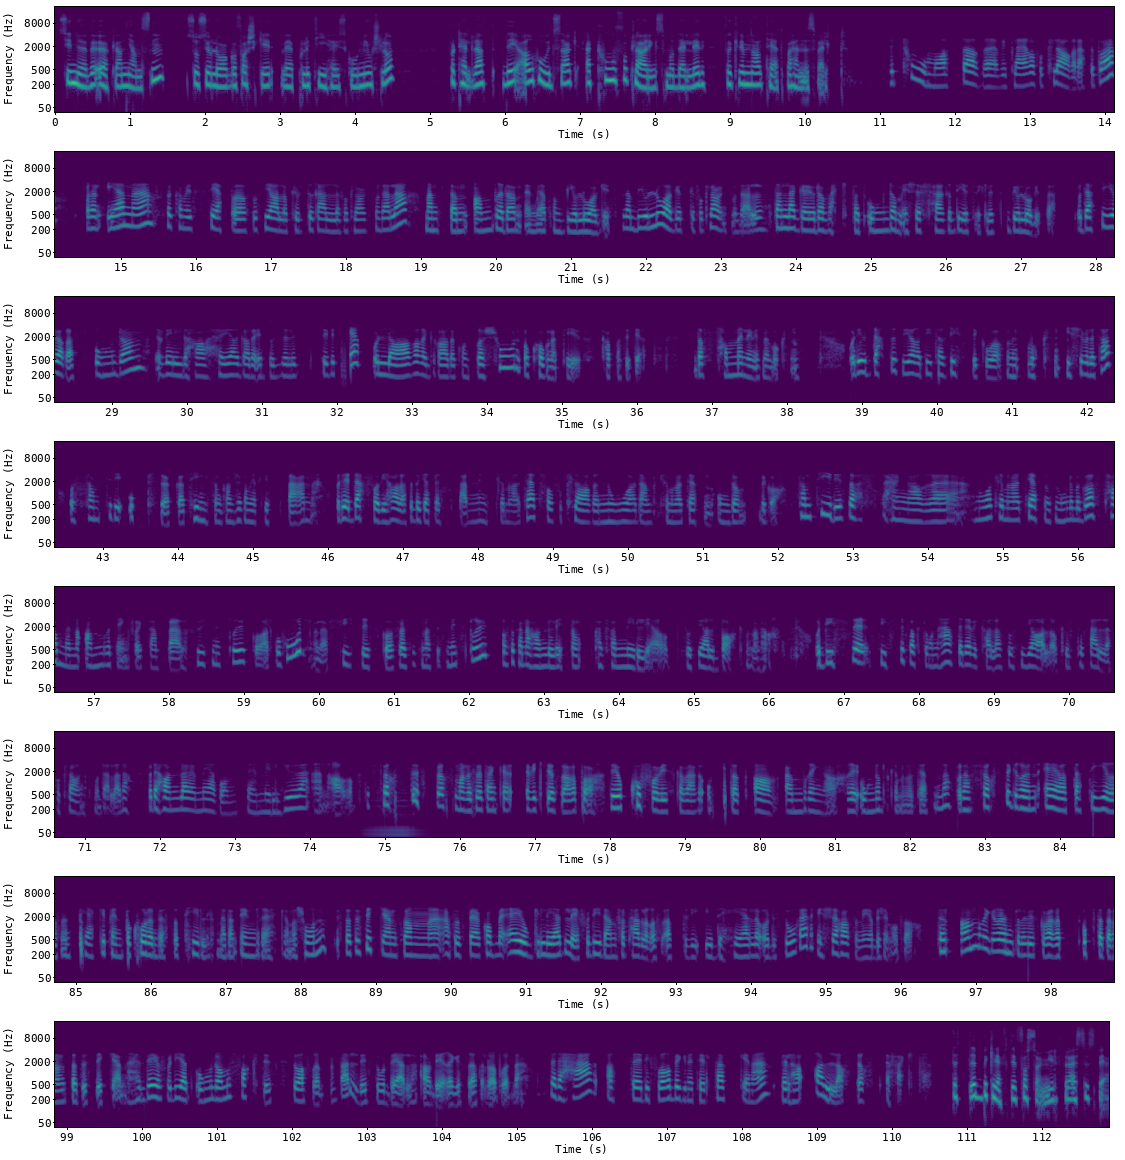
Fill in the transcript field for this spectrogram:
Synnøve Økland Jansen, sosiolog og forsker ved Politihøgskolen i Oslo, forteller at det i all hovedsak er to forklaringsmodeller for kriminalitet på hennes felt. Det er to måter eh, vi pleier å forklare dette på. Og Den ene så kan vi se på sosiale og kulturelle forklaringsmodeller, mens den andre den er mer sånn biologisk. Den biologiske forklaringsmodellen den legger jo da vekt på at ungdom ikke er ferdigutviklet biologisk sett. Og Dette gjør at ungdom vil ha høyere grad av impulsivitet og lavere grad av konsentrasjon og kognitiv kapasitet. Da sammenlignet med voksen. Og Det er jo dette som gjør at de tar risikoer som en voksen ikke ville tatt, og samtidig oppsøker ting som kanskje kan virke spennende. Og Det er derfor vi har dette begrepet spenningskriminalitet, for å forklare noe av den kriminaliteten ungdom begår. Samtidig så henger eh, noe av kriminaliteten som ungdom begår, sammen med andre ting, f.eks. rusmisbruk og alkohol. Men det er fysisk og følelsesmessig misbruk. Og så kan det handle litt om hvilken familie og sosial bakgrunn man har. Og disse siste faktorene her, det er det vi kaller sosiale og kulturelle forklaringsmodeller. Da. For det handler jo mer om eh, miljø enn arv. Det første spørsmålet som jeg tenker er viktig å svare på, det er jo hvorfor vi skal være opptatt av endringer i ungdomskriminaliteten. Da. For den første grunnen er at dette gir oss en pekepinn på hvordan det står til med den yngre generasjonen. Statistikken som eh, SSB har kommet med er jo gledelig, fordi den forteller oss at vi i det hele og det store ikke har så mye å bekymre oss for. Den andre grunnen til at vi skal være opptatt av denne statistikken, det er jo fordi at ungdom faktisk står for en veldig stor del av de registrerte lovbruddene. Så er det her at eh, de forebyggende tiltakene vil ha aller størst effekt. Dette bekrefter Fossanger fra SSB.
